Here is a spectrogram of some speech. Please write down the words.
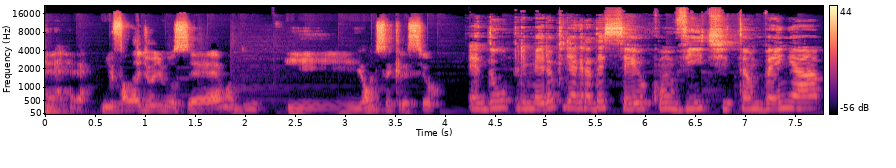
Me fala de onde você é, Madu, e onde você cresceu. Edu, primeiro eu queria agradecer o convite e também a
